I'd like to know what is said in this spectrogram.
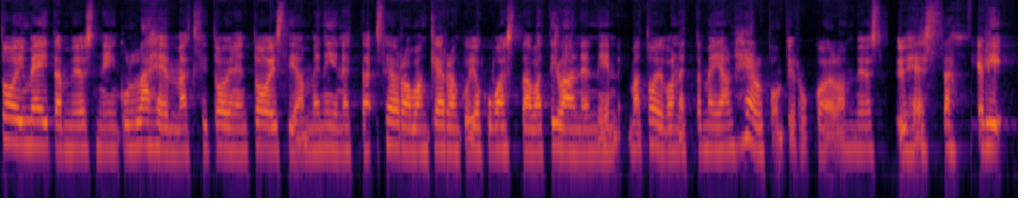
toi meitä myös niin kuin lähemmäksi toinen toisiamme niin, että seuraavan kerran kun joku vastaava tilanne, niin mä toivon, että meidän on helpompi rukoilla myös yhdessä. Eli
